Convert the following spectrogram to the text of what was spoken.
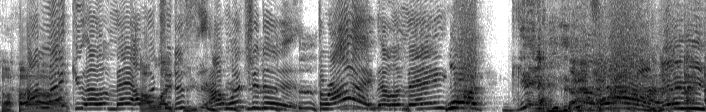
LMA. I like you, Ella Mai. I, I want like you to you. I want you to thrive, Ella Mai. What? Get Wow, baby.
